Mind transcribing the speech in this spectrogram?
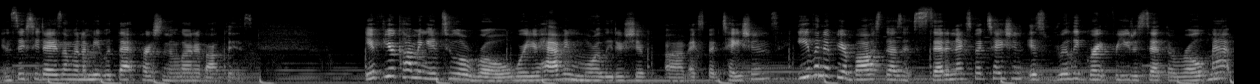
In 60 days, I'm going to meet with that person and learn about this. If you're coming into a role where you're having more leadership um, expectations, even if your boss doesn't set an expectation, it's really great for you to set the roadmap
